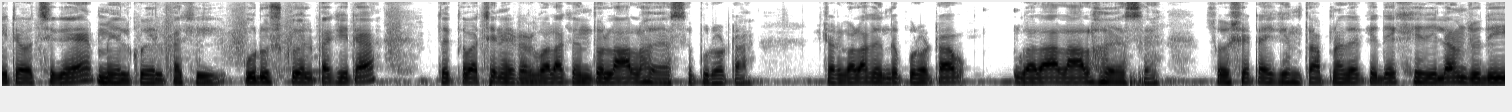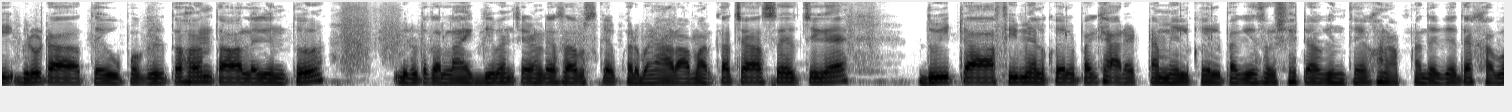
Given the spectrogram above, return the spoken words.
এটা হচ্ছে গিয়ে মেল কোয়েল পাখি, পুরুষ কোয়েল পাখিটা। দেখতে পাচ্ছেন, এটার গলা কিন্তু লাল হয়ে আছে পুরোটা। এটার গলা কিন্তু পুরোটা গলা লাল হয়ে আছে। সো সেটাই কিন্তু আপনাদেরকে দেখিয়ে দিলাম। যদি ভিডিওটাতে উপকৃত হন, তাহলে কিন্তু ভিডিওটাতে লাইক দিবেন, চ্যানেলটা সাবস্ক্রাইব করবেন। আর আমার কাছে আছে হচ্ছে গিয়ে দুইটা ফিমেল কোয়েল পাখি আর একটা মেল কোয়েল পাখি। সো সেটাও কিন্তু এখন আপনাদেরকে দেখাবো।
